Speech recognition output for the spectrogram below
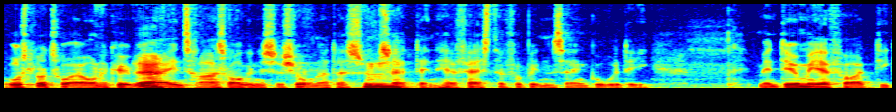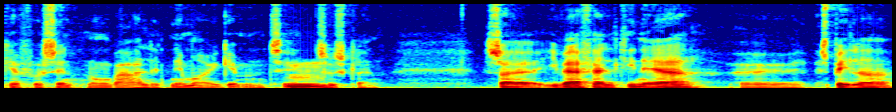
Oslo, tror jeg, ovenikøbet, Ja. ja. af interesseorganisationer, der synes, Mm. at den her faste forbindelse er en god idé. Men det er jo mere for, at de kan få sendt nogle varer lidt nemmere igennem til mm. Tyskland. Så i hvert fald de nære øh, spillere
